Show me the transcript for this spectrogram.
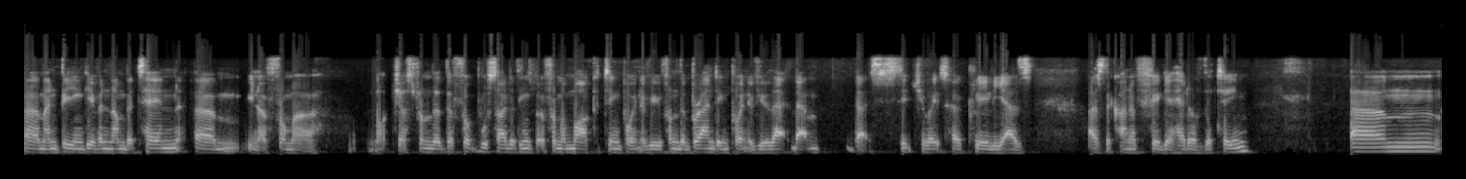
um, and being given number ten. Um, you know, from a not just from the, the football side of things, but from a marketing point of view, from the branding point of view, that that that situates her clearly as as the kind of figurehead of the team. Um,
